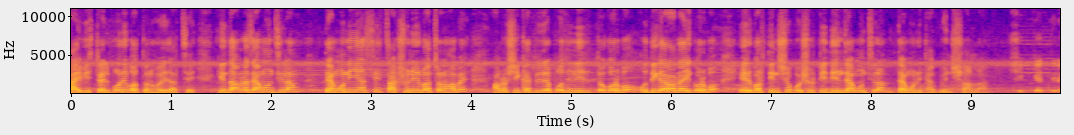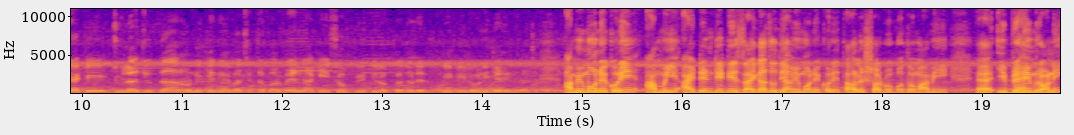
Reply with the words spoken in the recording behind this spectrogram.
লাইফস্টাইল পরিবর্তন হয়ে যাচ্ছে। কিন্তু আমরা যেমন ছিলাম, তেমনই আছি চাকসু নির্বাচন হবে, আমরা শিক্ষার্থীদের প্রতিনিধিত্ব করব, অধিকার আদায় করব, এরপর তিনশো পঁয়ষট্টি দিন যেমন ছিলাম, তেমনই থাকবে ইনশাল্লাহ শিক্ষার্থীরা কি রনিকে নির্বাচিত করবে, নাকি জোটের বিপি রনিকে নির্বাচিত আমি মনে করি, আমি আইডেন্টিটির জায়গা যদি আমি মনে করি, তাহলে সর্বপ্রথম আমি ইব্রাহিম রনি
